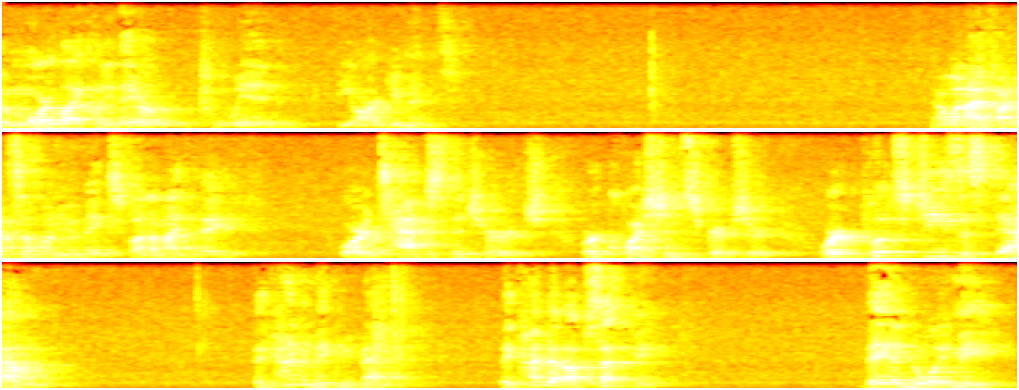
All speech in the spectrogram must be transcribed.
the more likely they are to win the argument. Now, when I find someone who makes fun of my faith, or attacks the church, or questions Scripture, or puts Jesus down, they kind of make me mad. They kind of upset me. They annoy me.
